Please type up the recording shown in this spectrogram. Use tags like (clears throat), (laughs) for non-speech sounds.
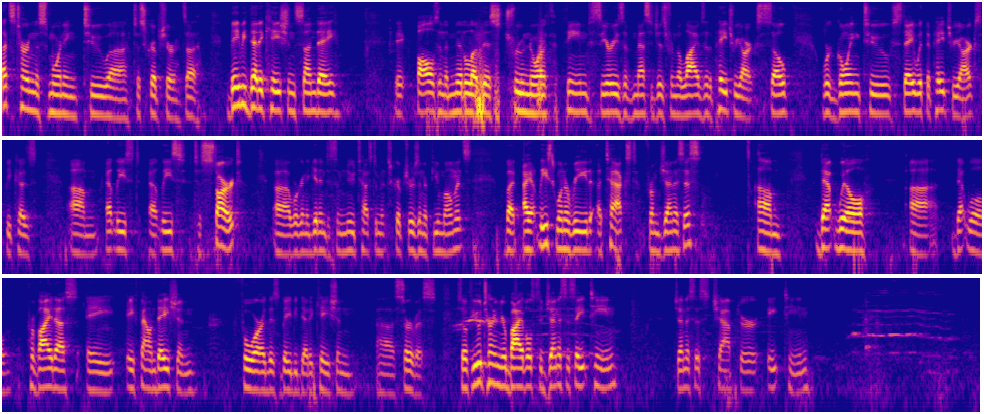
Let's turn this morning to, uh, to Scripture. It's a baby dedication Sunday. It falls in the middle of this True North themed series of messages from the lives of the patriarchs. So we're going to stay with the patriarchs because, um, at, least, at least to start, uh, we're going to get into some New Testament scriptures in a few moments. But I at least want to read a text from Genesis um, that will. Uh, that will provide us a, a foundation for this baby dedication uh, service. So if you would turn in your Bibles to Genesis 18, Genesis chapter 18.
